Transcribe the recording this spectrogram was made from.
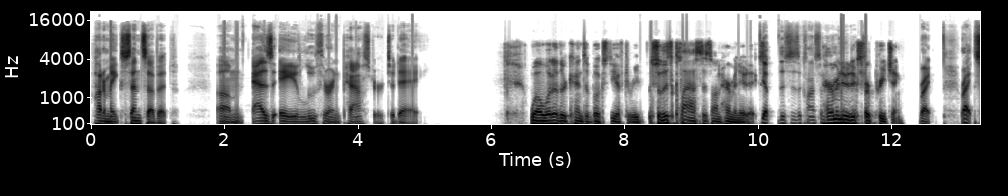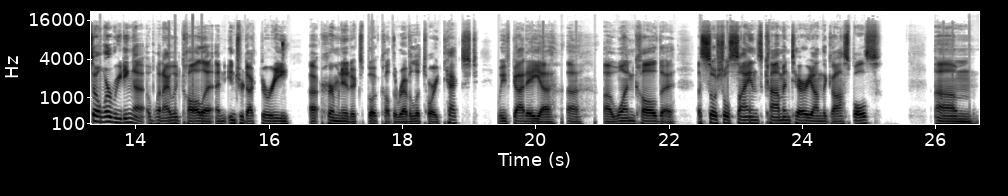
how to make sense of it um, as a Lutheran pastor today. Well, what other kinds of books do you have to read? So this class is on hermeneutics. Yep, this is a class on hermeneutics, hermeneutics for preaching. Right, right. So we're reading a, what I would call a, an introductory uh, hermeneutics book called the Revelatory Text. We've got a, uh, a, a one called a, a, social science commentary on the Gospels, um,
